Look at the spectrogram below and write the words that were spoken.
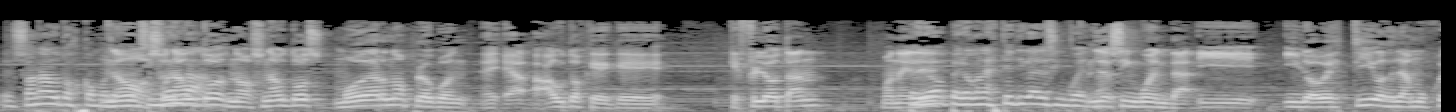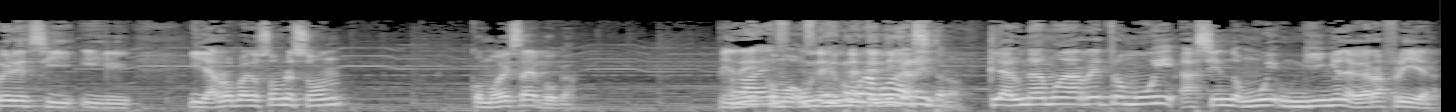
eh, ¿Son autos como no, los del son 50? autos, no, son autos modernos, pero con eh, a- autos que, que, que flotan. Pero, pero con la estética de los 50. de los 50. Y, y los vestidos de las mujeres y, y, y la ropa de los hombres son como de esa época. Ah, es- como es- una, es como una una moda retro. Claro, una moda retro muy haciendo muy un guiño a la Guerra Fría.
